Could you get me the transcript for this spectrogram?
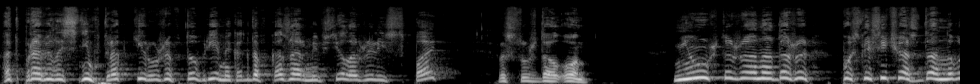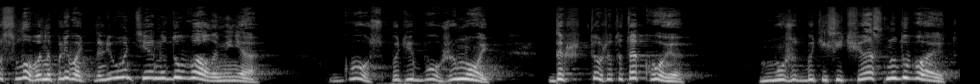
Отправилась с ним в трактир уже в то время, когда в казарме все ложились спать, — рассуждал он. Неужто же она даже после сейчас данного слова наплевать на Леонтия надувала меня? Господи, боже мой, да что же это такое? — Может быть, и сейчас надувает?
